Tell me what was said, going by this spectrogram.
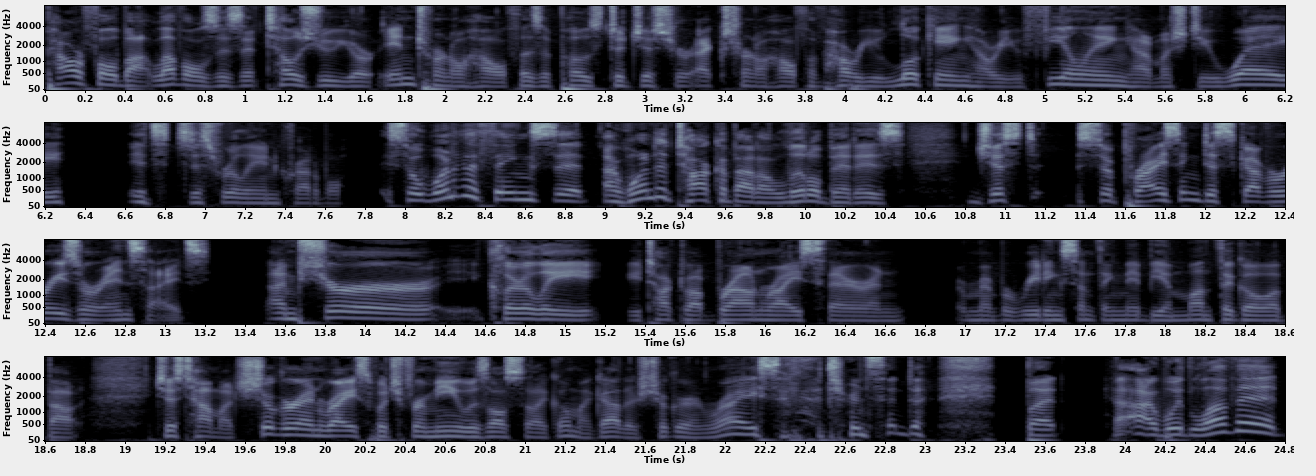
powerful about levels is it tells you your internal health as opposed to just your external health of how are you looking, how are you feeling, how much do you weigh. It's just really incredible. So, one of the things that I wanted to talk about a little bit is just surprising discoveries or insights. I'm sure clearly you talked about brown rice there, and I remember reading something maybe a month ago about just how much sugar in rice, which for me was also like, oh my God, there's sugar in rice. And that turns into, but I would love it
